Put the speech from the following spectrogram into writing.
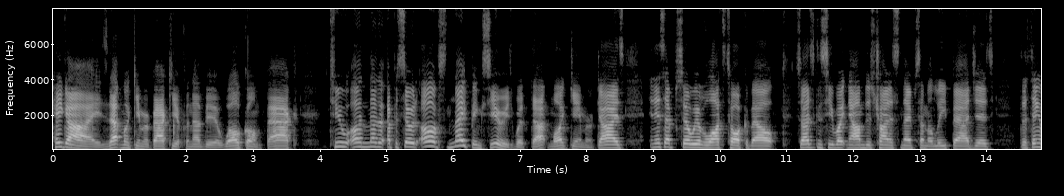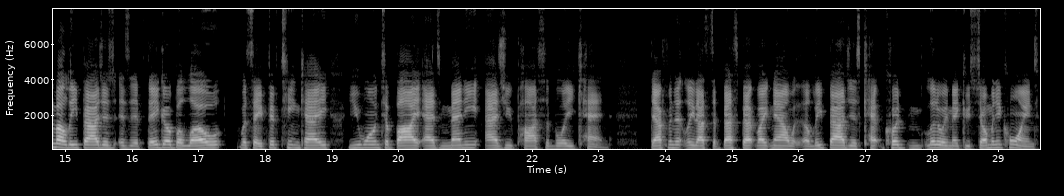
Hey guys, that Monkey Gamer back here for another video. Welcome back to another episode of Sniping Series with that MUT Gamer. Guys, in this episode we have a lot to talk about. So as you can see right now, I'm just trying to snipe some elite badges. The thing about elite badges is if they go below, let's say 15k, you want to buy as many as you possibly can. Definitely, that's the best bet right now. With elite badges, could literally make you so many coins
